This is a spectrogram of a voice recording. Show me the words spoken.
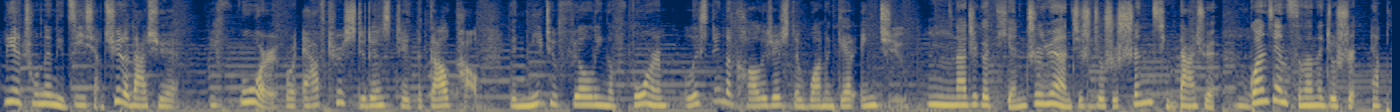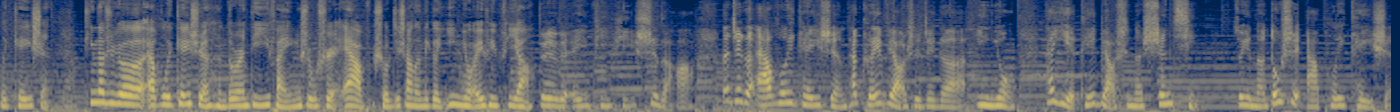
列出呢你自己想去的大学。Before or after students take the 高考，they need to fill in a form listing the colleges they want to get into。嗯，那这个填志愿其实就是申请大学，嗯关键词呢那就是 application。听到这个 application，很多人第一反应是不是 app 手机上的那个应用 APP 啊？对对对，A P P 是的啊。那这个 application 它可以表示这个应用，它也可以表示呢申请，所以呢都是 application。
